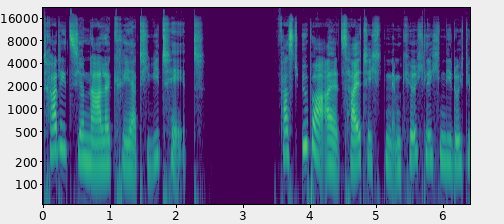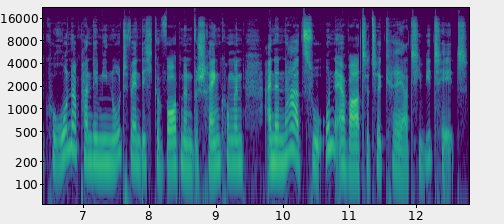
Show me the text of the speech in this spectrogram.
Traditionale Kreativität Fast überall zeitigten im Kirchlichen die durch die Corona-Pandemie notwendig gewordenen Beschränkungen eine nahezu unerwartete Kreativität.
